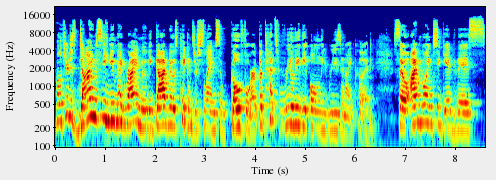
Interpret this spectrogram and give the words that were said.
well, if you're just dying to see a new Meg Ryan movie, God knows Pickens are slim, so go for it. But that's really the only reason I could. So I'm going to give this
